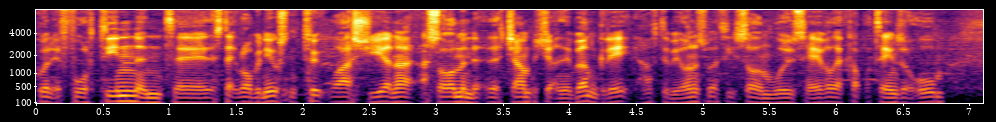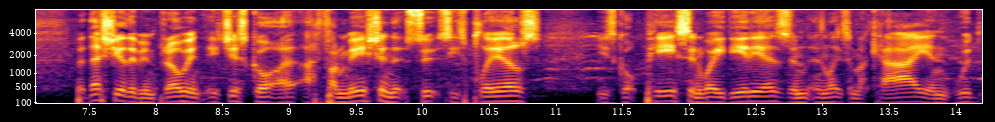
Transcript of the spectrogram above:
going to 14 and uh, the stick Robbie Neilson took last year and I, I saw them in the, championship and they weren't great I have to be honest with you. Saw them lose heavily a couple of times at home. But this year they've been brilliant. He's just got a, a formation that suits his players He's got pace in wide areas and, and likes of McKay and Wood,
